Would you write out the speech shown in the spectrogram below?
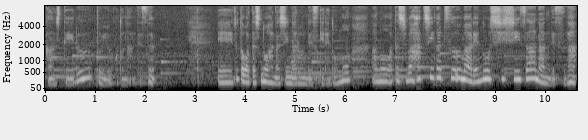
感しているということなんです。えー、ちょっと私のお話になるんですけれどもあの私は8月生まれの獅子座なんですが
